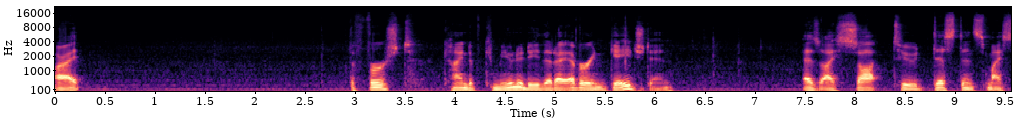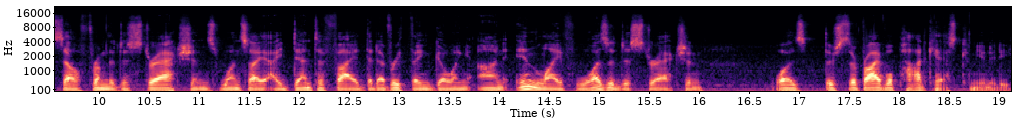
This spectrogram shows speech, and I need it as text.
All right. The first kind of community that I ever engaged in, as I sought to distance myself from the distractions once I identified that everything going on in life was a distraction was the survival podcast community.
